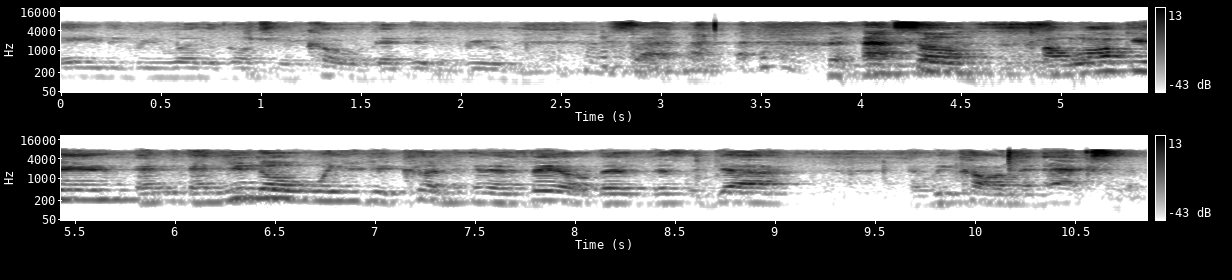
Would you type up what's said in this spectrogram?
80 degree weather, going to the cold, that didn't agree with me. Side note. So I walk in, and, and you know when you get cut in the NFL, there, there's a guy, and we call him the accident.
